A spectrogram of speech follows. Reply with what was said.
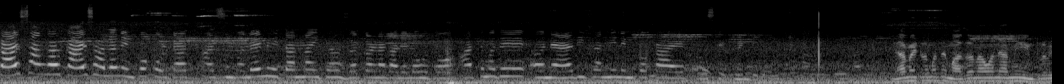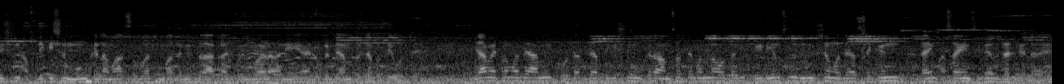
काय सांगा काय झालं नेमकं कोर्टात? आज मलय करण्यात आलेलं होतं. न्यायाधीशांनी नेमकं काय या मॅटरमध्ये माझं नावाने आम्ही इन्फॉर्मेशन अप्लिकेशन मूव्ह केला. माझ्यासोबत माझे मित्र आकाश बिनवाड आणि ॲडव्होकेट डॅम प्रजापती होते. या मॅटरमध्ये आम्ही कोर्टाचे ॲप्लिकेशन मूव्ह केलं आमचं ते म्हणणं होतं की पी डी एमचं रिव्हिक्शनमध्ये सेकंड टाईम असा इन्सिडेंट घडलेला आहे.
